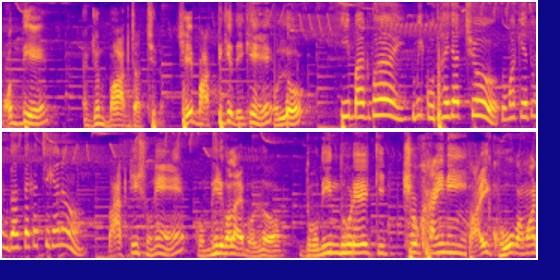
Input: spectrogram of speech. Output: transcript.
পথ দিয়ে একজন বাঘ যাচ্ছিল। সে বাঘটিকে দেখে বলল কি বাঘ ভাই তুমি কোথায় যাচ্ছ? তোমাকে এত উদাস দেখাচ্ছে কেন? বাঘটি শুনে গম্ভীর গলায় বলল দুদিন ধরে কিচ্ছু খাইনি তাই খুব আমার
